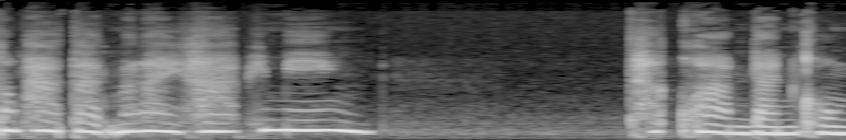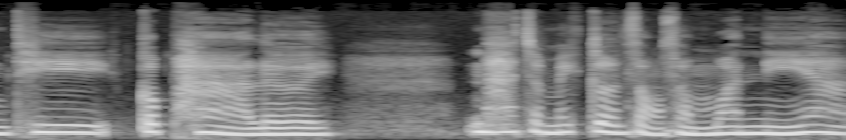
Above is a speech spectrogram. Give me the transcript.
ต้องผ่าตัดเมื่อไหร่คะพี่มิ่ง ถ้าความดันคงที่ก็ผ่าเลย น่าจะไม่เกินสองสามวันนี้อะ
